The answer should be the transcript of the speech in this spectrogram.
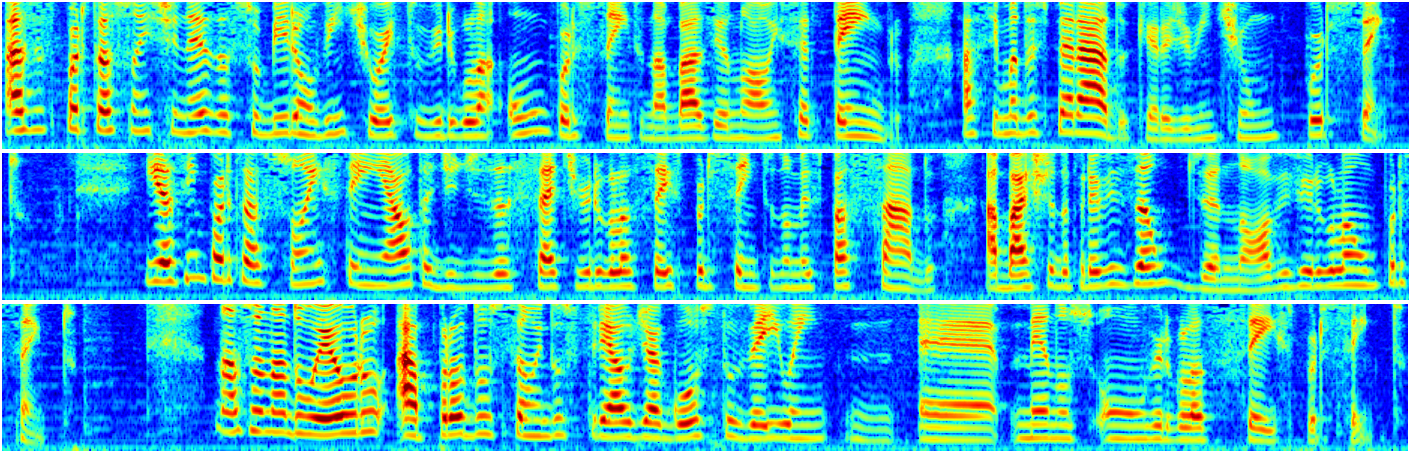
As exportações chinesas subiram 28,1% na base anual em setembro, acima do esperado, que era de 21%. E as importações têm alta de 17,6% no mês passado, abaixo da previsão, 19,1%. Na zona do euro, a produção industrial de agosto veio em é, menos 1,6%,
